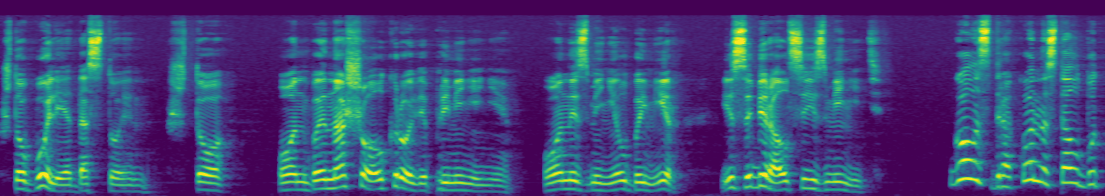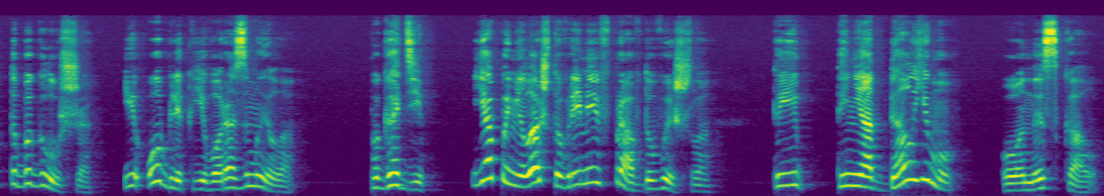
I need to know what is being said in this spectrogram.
что более достоин, что он бы нашел крови применение. Он изменил бы мир и собирался изменить. Голос дракона стал будто бы глуше, и облик его размыло. «Погоди, я поняла, что время и вправду вышло. Ты... ты не отдал ему?» Он искал.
